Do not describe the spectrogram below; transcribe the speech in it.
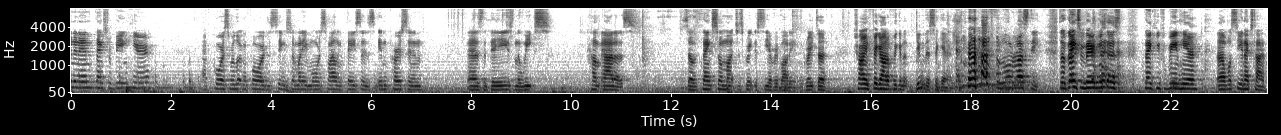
Tuning in. Thanks for being here. Of course, we're looking forward to seeing so many more smiling faces in person as the days and the weeks come at us. So thanks so much. It's great to see everybody. Great to try and figure out if we can do this again. it's a little rusty. So thanks for being with us. Thank you for being here. Uh, we'll see you next time.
